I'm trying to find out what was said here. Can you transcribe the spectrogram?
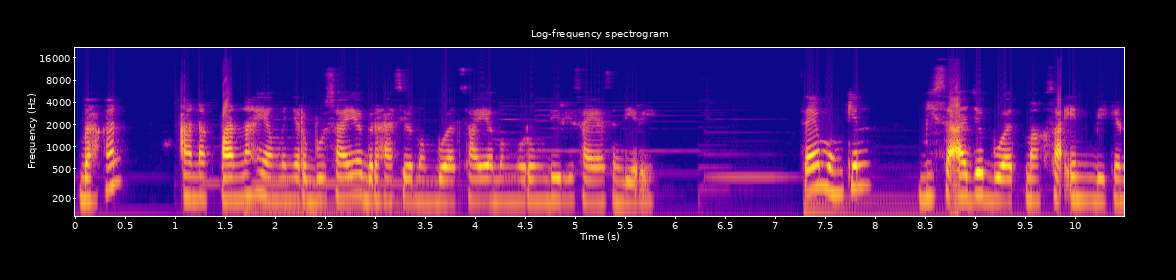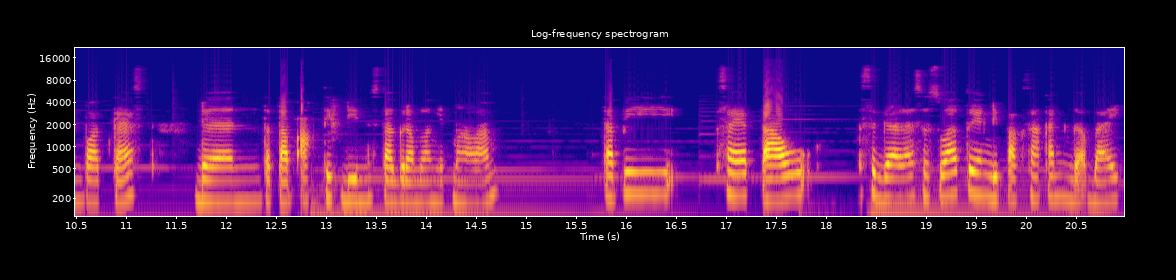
Bahkan Anak panah yang menyerbu saya berhasil membuat saya mengurung diri saya sendiri. Saya mungkin bisa aja buat maksain bikin podcast, dan tetap aktif di Instagram Langit Malam. Tapi saya tahu segala sesuatu yang dipaksakan nggak baik.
